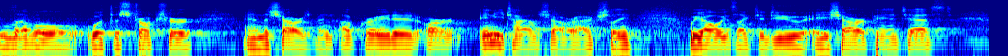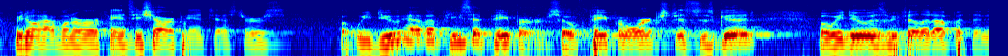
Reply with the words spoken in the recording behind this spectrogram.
level with the structure and the shower's been upgraded, or any tile shower actually, we always like to do a shower pan test. We don't have one of our fancy shower pan testers, but we do have a piece of paper. So paper works just as good. What we do is we fill it up with an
